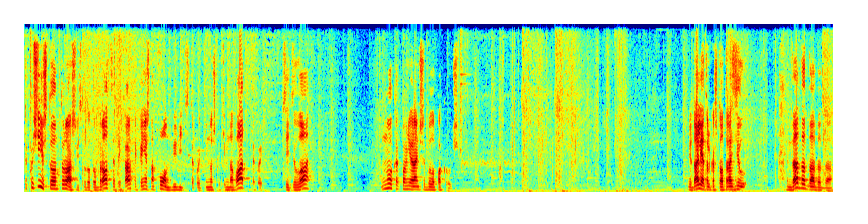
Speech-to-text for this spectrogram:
такое ощущение, что антураж весь куда-то убрал с этой карты. Конечно, фон, видите, такой немножко темноватый, такой, все дела. Но, как по мне, раньше было покруче. Видали, я только что отразил... Да-да-да-да-да.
